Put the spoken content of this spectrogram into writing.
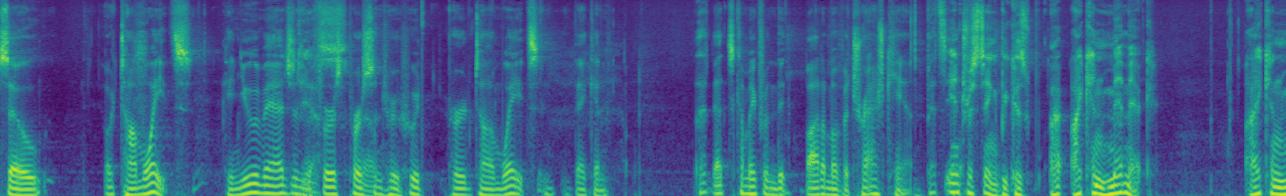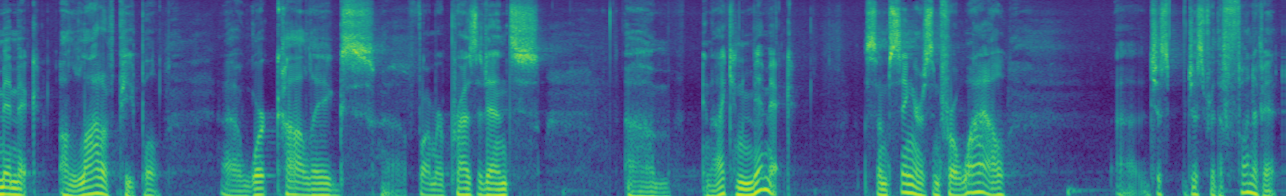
So, or Tom Waits. Can you imagine the first person yeah. who heard, heard Tom Waits and thinking, that's coming from the bottom of a trash can? That's interesting because I, I can mimic. I can mimic a lot of people, uh, work colleagues, uh, former presidents, um, and I can mimic some singers. And for a while, uh, just just for the fun of it,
